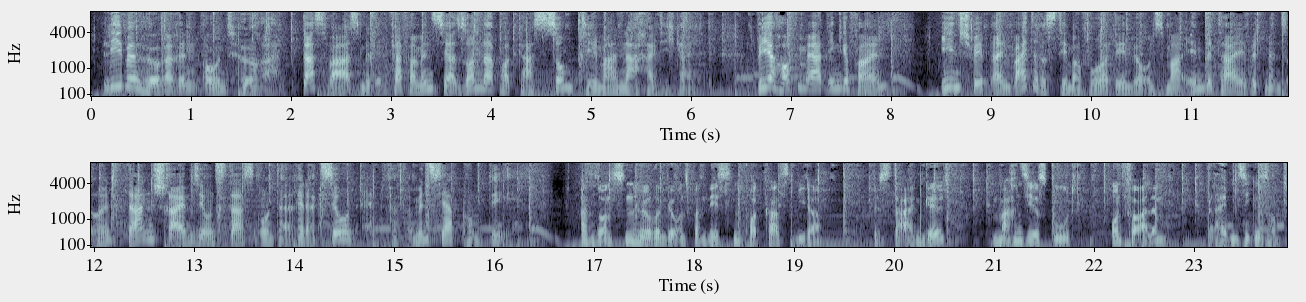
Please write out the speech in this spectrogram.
Liebe Hörerinnen und Hörer, das war's mit dem Pfefferminzia Sonderpodcast zum Thema Nachhaltigkeit. Wir hoffen, er hat Ihnen gefallen. Ihnen schwebt ein weiteres Thema vor, dem wir uns mal im Detail widmen sollen, dann schreiben Sie uns das unter redaktion.pfefferminzia.de. Ansonsten hören wir uns beim nächsten Podcast wieder. Bis dahin gilt, machen Sie es gut und vor allem bleiben Sie gesund.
